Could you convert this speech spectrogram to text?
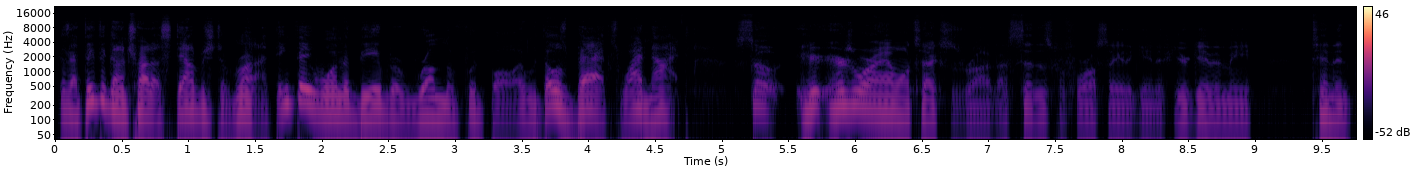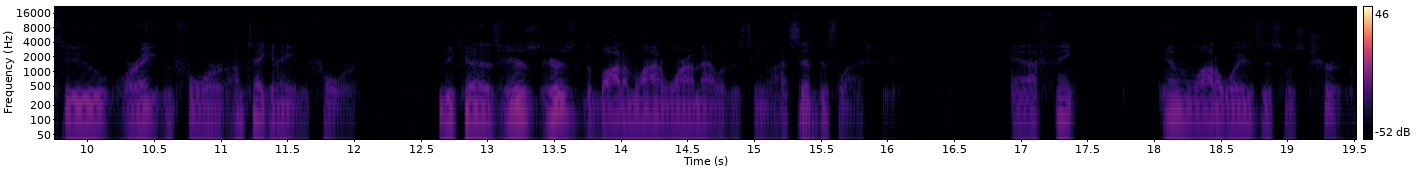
Because I think they're going to try to establish the run. I think they want to be able to run the football. And with those backs, why not? So here, here's where I am on Texas, Rod. I said this before. I'll say it again. If you're giving me ten and two or eight and four, I'm taking eight and four because here's here's the bottom line where I'm at with this team. I said this last year, and I think in a lot of ways this was true.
